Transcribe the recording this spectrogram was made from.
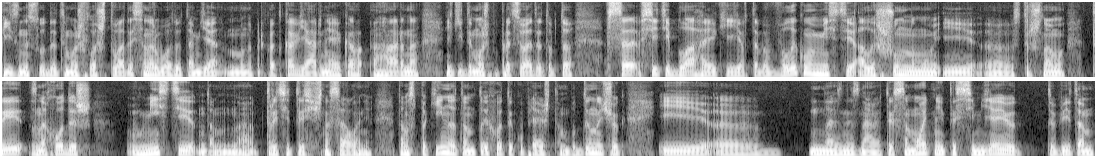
бізнесу, де ти можеш влаштуватися на роботу. Там є, наприклад, кав'ярня, яка гарна, в якій ти можеш попрацювати. Тобто, все, всі ті блага, які є в тебе в великому місті, але шумному і е, страшному, ти знаходиш. В місті ну, там на 30 тисяч населення. Там спокійно, там тихо, ти купляєш там будиночок, і е, не, не знаю, ти самотній, ти з сім'єю, тобі там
